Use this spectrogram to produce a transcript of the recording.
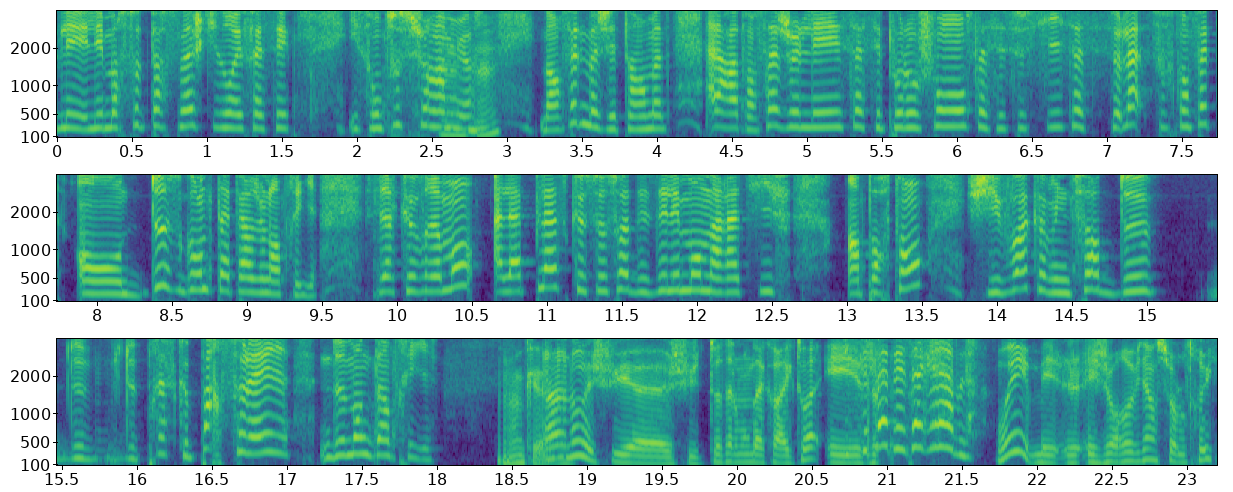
les, les morceaux de personnages qu'ils ont effacés. Ils sont tous sur un mur. Bah en fait moi j'étais en mode alors attends ça je l'ai ça c'est Polochon ça c'est ceci ça c'est cela sauf qu'en fait en deux secondes t'as perdu l'intrigue c'est à dire que vraiment à la place que ce soit des éléments narratifs importants j'y vois comme une sorte de de, de presque par soleil de manque d'intrigue Ah non, mais je suis, euh, je suis totalement d'accord avec toi. Et c'est je- pas désagréable Oui, mais je- et je reviens sur le truc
